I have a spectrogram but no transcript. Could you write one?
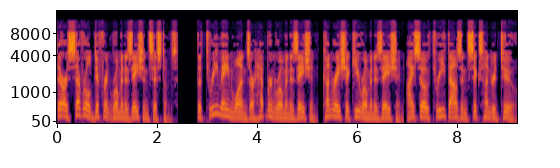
There are several different romanization systems. The three main ones are Hepburn romanization, Kunrei Shiki romanization ISO 3602,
